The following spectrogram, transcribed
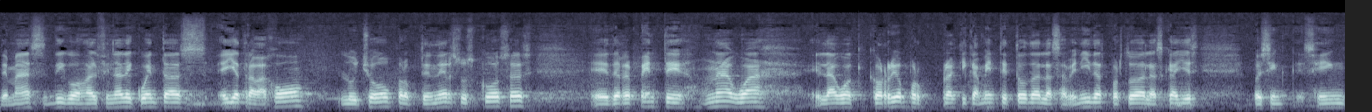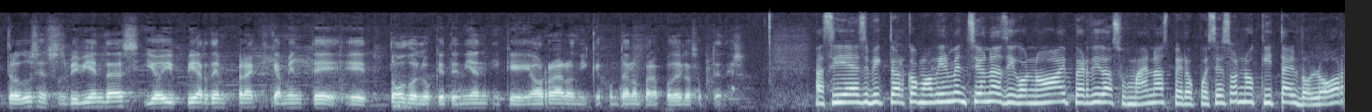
de más. Digo, al final de cuentas, ella trabajó, luchó por obtener sus cosas. Eh, de repente, un agua, el agua que corrió por prácticamente todas las avenidas, por todas las calles, pues se, introduce en sus viviendas y hoy pierden prácticamente eh, todo lo que tenían y que ahorraron y que juntaron para poderlos obtener. Así es, Víctor, como bien mencionas, digo, no hay pérdidas humanas, pero pues eso no quita el dolor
